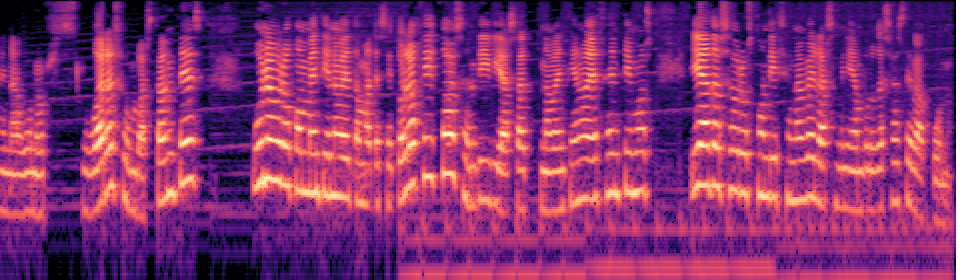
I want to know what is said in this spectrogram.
en, algunos lugares, son bastantes, 1,29€ tomates ecológicos, endivias a 99 céntimos y a 2,19€ las mini hamburguesas de vacuno.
